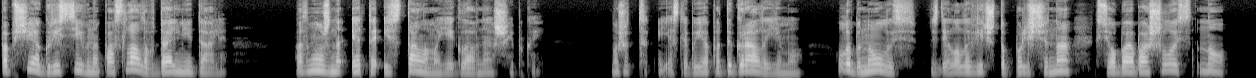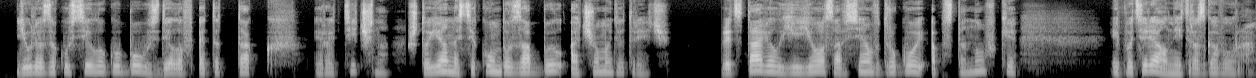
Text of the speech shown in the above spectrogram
вообще агрессивно послала в дальние дали. Возможно, это и стало моей главной ошибкой. Может, если бы я подыграла ему, улыбнулась, сделала вид, что польщена, все бы обошлось, но... Юля закусила губу, сделав это так эротично, что я на секунду забыл, о чем идет речь. Представил ее совсем в другой обстановке и потерял нить разговора.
